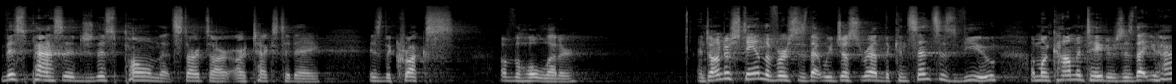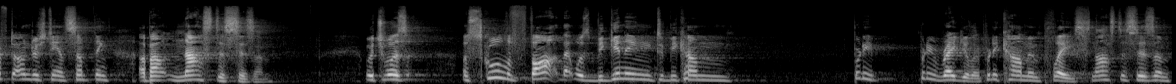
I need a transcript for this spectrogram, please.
This passage, this poem that starts our, our text today, is the crux of the whole letter. And to understand the verses that we just read, the consensus view among commentators is that you have to understand something about Gnosticism, which was a school of thought that was beginning to become pretty, pretty regular, pretty commonplace. Gnosticism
